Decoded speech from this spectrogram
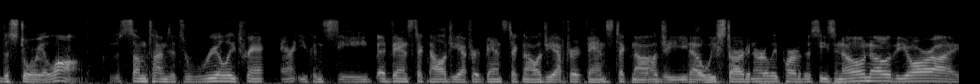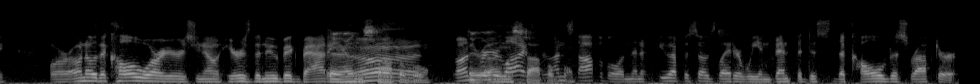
the story along. Sometimes it's really transparent. You can see advanced technology after advanced technology after advanced technology. You know, we start in early part of the season. Oh no, the Ori, or oh no, the Kull Warriors. You know, here's the new big baddie. They're Ah, unstoppable. run They're for your. They're unstoppable. And then a few episodes later, we invent the dis- the Kull Disruptor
